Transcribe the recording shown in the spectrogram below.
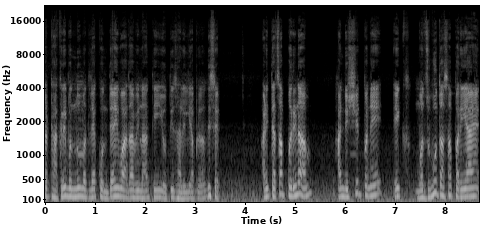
तर ठाकरे बंधूंमधल्या कोणत्याही वादाविना ती युती झालेली आपल्याला दिसेल. आणि त्याचा परिणाम हा निश्चितपणे एक मजबूत असा पर्याय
